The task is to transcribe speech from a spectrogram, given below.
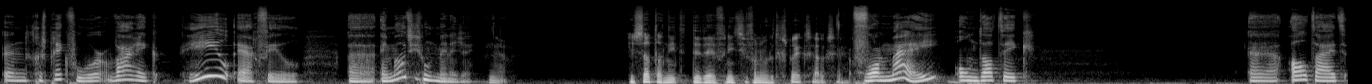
een gesprek voer waar ik heel erg veel emoties moet managen. Ja. Is dat dan niet de definitie van een goed gesprek, zou ik zeggen? Voor mij, omdat ik eh, altijd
